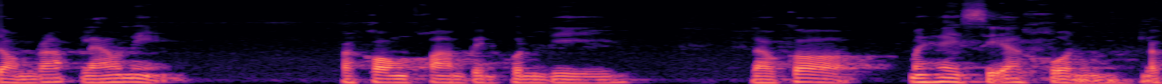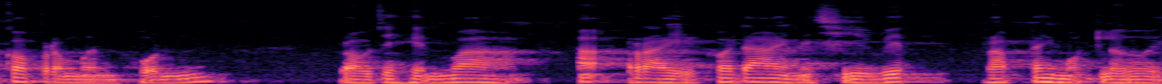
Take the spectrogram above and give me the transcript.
ยอมรับแล้วนี่ ประคองความเป็นคนดี แล้วก็ไม่ให้เสียคนแล้วก็ประเมินผล เราจะเห็นว่าอะไรก็ได้ในชีวิตรับได้หมดเลย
